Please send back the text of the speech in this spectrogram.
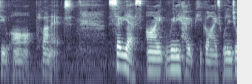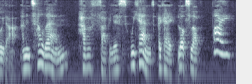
to our planet. So, yes, I really hope you guys will enjoy that. And until then, have a fabulous weekend. Okay, lots of love.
